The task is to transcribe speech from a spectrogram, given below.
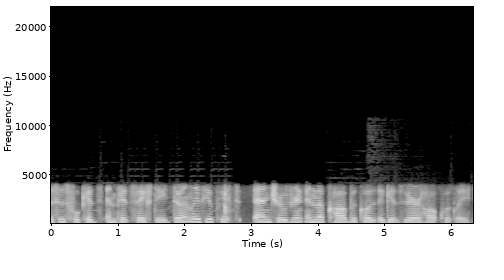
This is for kids and pet safety. Don't leave your pets and children in the car because it gets very hot quickly.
